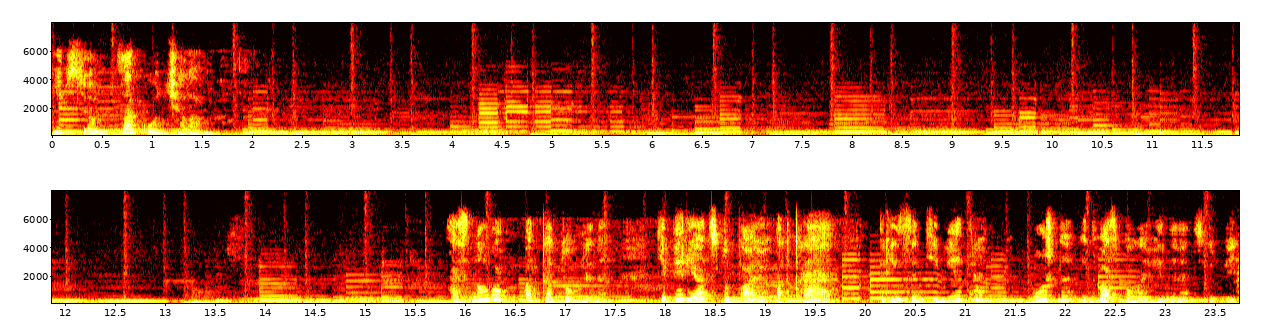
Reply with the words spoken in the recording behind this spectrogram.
И все, закончила. Основа подготовлена. Теперь я отступаю от края 3 сантиметра, можно и два с половиной отступить.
